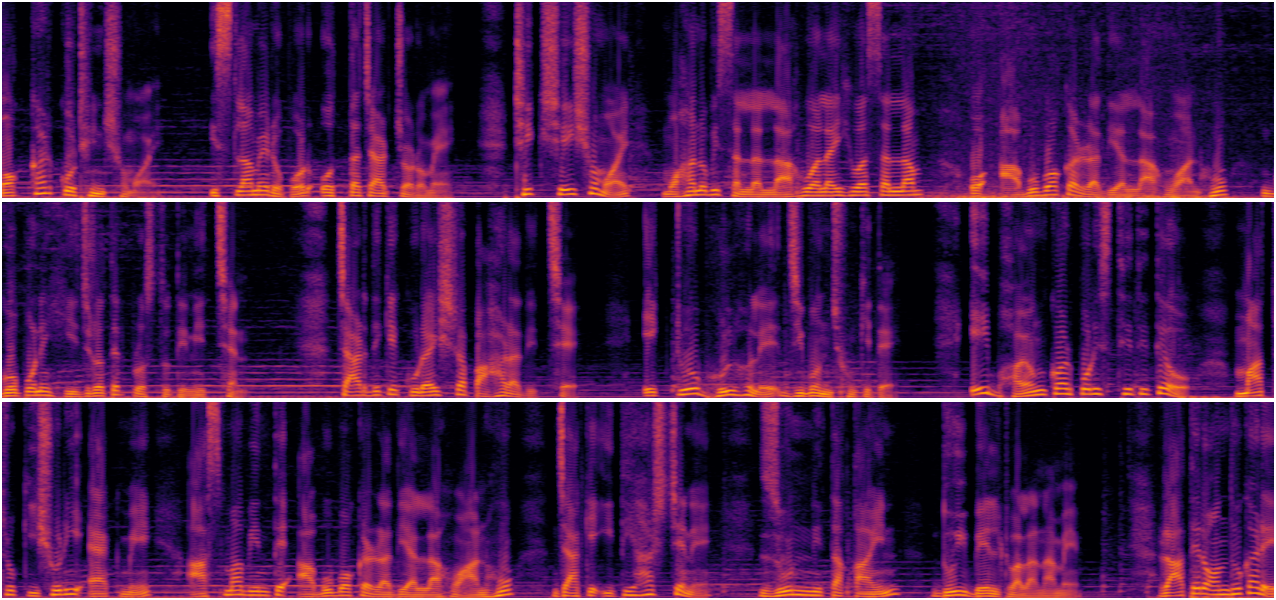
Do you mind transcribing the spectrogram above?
মক্কার কঠিন সময়, ইসলামের ওপর অত্যাচার চরমে। ঠিক সেই সময় মহানবী সাল্লাল্লাহু আলাইহুয়াসাল্লাম ও আবু বকর রাদিয়াল্লাহু আনহু গোপনে হিজরতের প্রস্তুতি নিচ্ছেন। চারদিকে কুরাইশরা পাহারা দিচ্ছে। একটুও ভুল হলে জীবন ঝুঁকিতে এই ভয়ঙ্কর পরিস্থিতিতেও মাত্র কিশোরী এক মেয়ে আসমা বিনতে আবু বকর রাদিয়াল্লাহু আনহু, যাকে ইতিহাস চেনে জুন নিতা কাইন দুই বেল্টওয়ালা নামে। রাতের অন্ধকারে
